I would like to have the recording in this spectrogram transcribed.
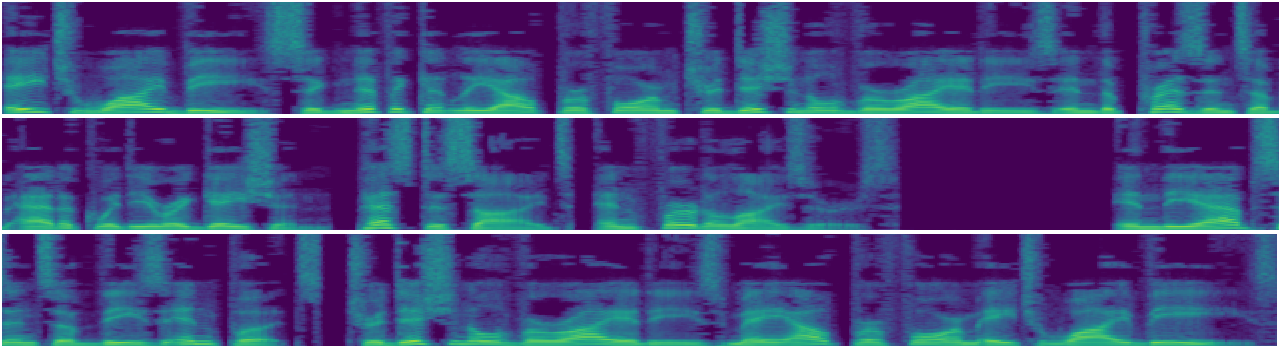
HYVs significantly outperform traditional varieties in the presence of adequate irrigation, pesticides, and fertilizers. In the absence of these inputs, traditional varieties may outperform HYVs.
